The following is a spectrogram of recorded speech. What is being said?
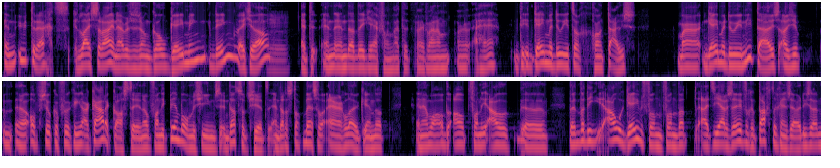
in Utrecht, in Leisterijn, hebben ze zo'n Go Gaming ding, weet je wel? Mm. En, en, en dan denk je echt van, wat, waarom, uh, hè? Dit gamen doe je toch gewoon thuis? Maar gamen doe je niet thuis als je uh, op zulke fucking arcadekasten en op van die pinball machines en dat soort shit. En dat is toch best wel erg leuk. En dat, en helemaal op, de, op van die oude, uh, die oude games van, van wat uit de jaren 70 en 80 en zo, die zijn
